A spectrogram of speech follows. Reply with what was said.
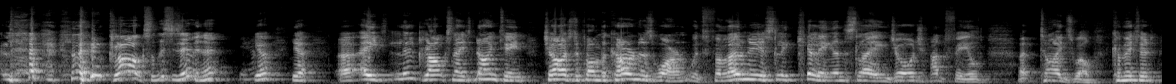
Luke Clarkson, this is him, isn't it? Yeah. Yeah, yeah. Uh, age, Luke Clarkson, age 19, charged upon the coroner's warrant with feloniously killing and slaying George Hadfield at Tideswell, committed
